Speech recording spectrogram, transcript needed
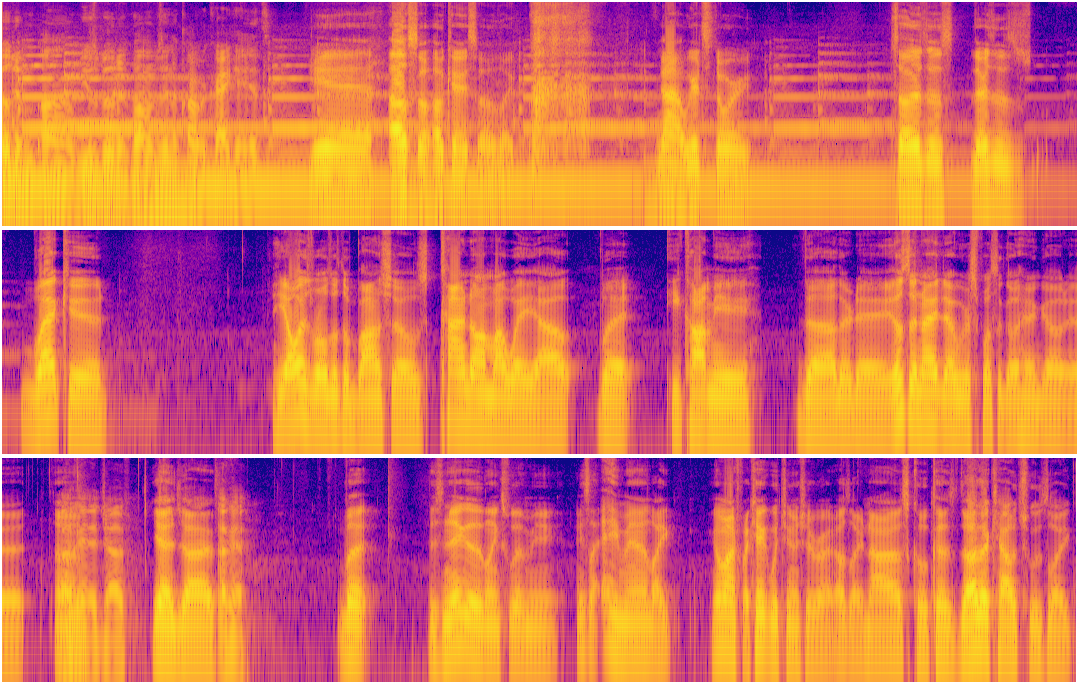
building um you was building bombs in the car with crackheads. Yeah. Also, okay, so like, nah, weird story. So there's this there's this black kid. He always rolls with the bomb shows, kind of on my way out, but he caught me the other day. It was the night that we were supposed to go hang out at. uh, okay, Jive. Yeah, Jive. Okay. But this nigga links with me. He's like, "Hey man, like, you don't mind if I kick with you and shit, right?" I was like, "Nah, that's cool." Cause the other couch was like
